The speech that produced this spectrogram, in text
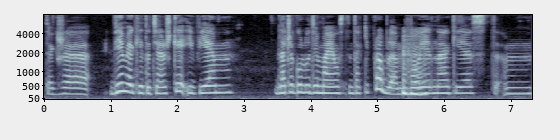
także wiem, jakie to ciężkie i wiem, dlaczego ludzie mają z tym taki problem, mhm. bo jednak jest... Um,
